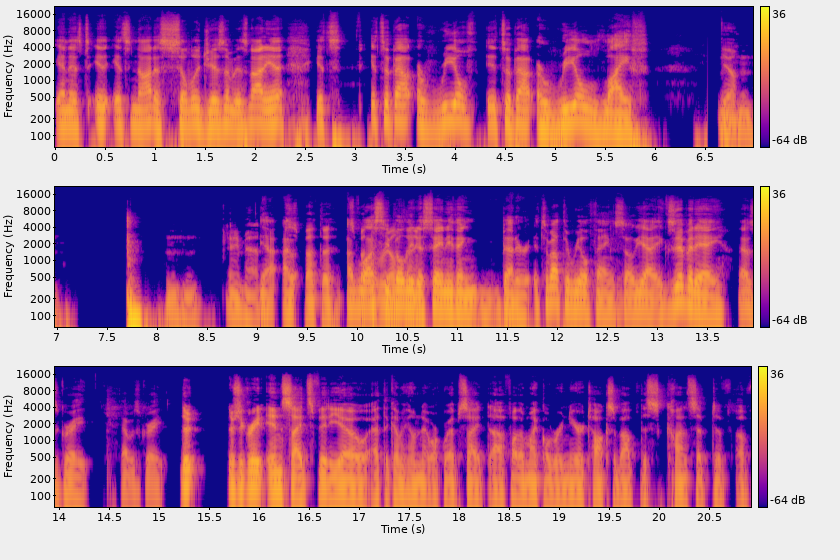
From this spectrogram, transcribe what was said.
and it's it, it's not a syllogism. It's not in, it's it's about a real it's about a real life. Yeah. Mhm. Mhm. Amen. Yeah, I, It's about the. it's I've about lost the, real ability thing. to say anything better. It's about the real thing. So yeah, Exhibit A. That was great. That was great. There's a great insights video at the Coming Home Network website. Uh, Father Michael Rainier talks about this concept of, of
